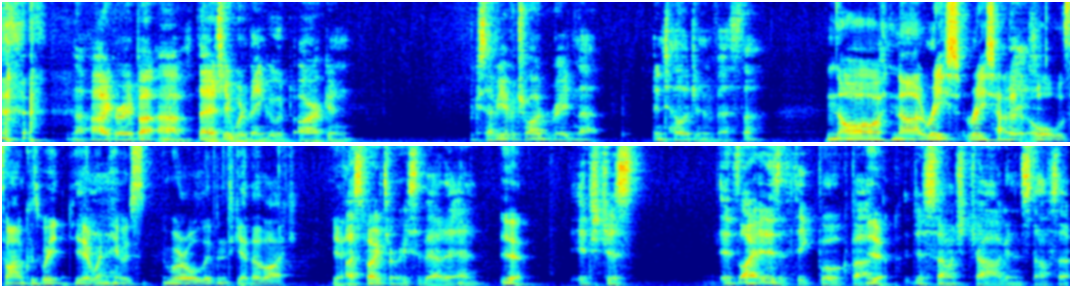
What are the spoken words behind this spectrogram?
no, i agree but um they actually would have been good i reckon because have you ever tried reading that intelligent investor No, no. Reese, Reese had it all the time because we, yeah, when he was, we are all living together. Like, i spoke to reese about it and yeah, it's just it's like it is a thick book but yeah. just so much jargon and stuff so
